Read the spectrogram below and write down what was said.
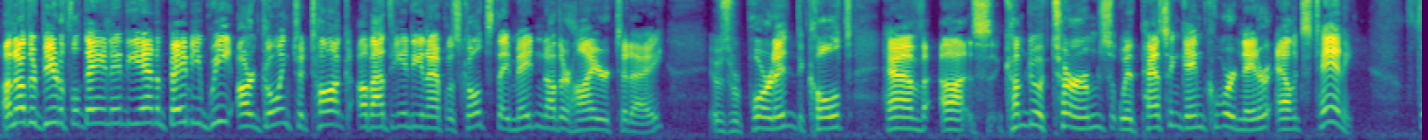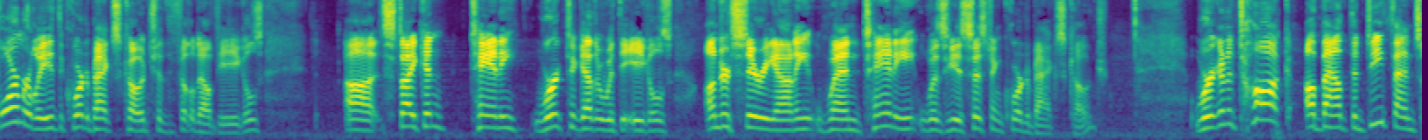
Another beautiful day in Indiana, baby. We are going to talk about the Indianapolis Colts. They made another hire today. It was reported the Colts have uh, come to terms with passing game coordinator Alex Tanney, formerly the quarterback's coach of the Philadelphia Eagles. Uh, Steichen, Tanney worked together with the Eagles under Sirianni when Tanney was the assistant quarterback's coach. We're going to talk about the defense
